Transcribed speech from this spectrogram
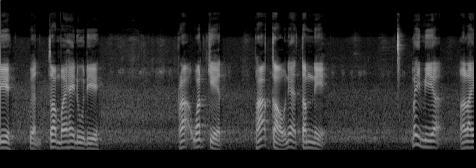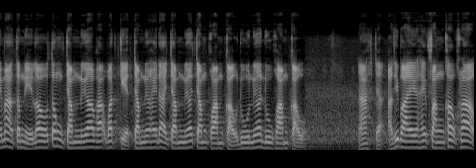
ดีเพื่อนซ่อมไว้ให้ดูดี พระวัดเกต พระเก่าเนี่ยตำหนิ ไม่มีอะไรมากตำหนิเราต้องจำเนื้อพระวัดเกตจำเนื้อให้ได้จำเนื้อจำความเก่าดูเนื้อดูความเก่านะจะอธิบายให้ฟังคร่าว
